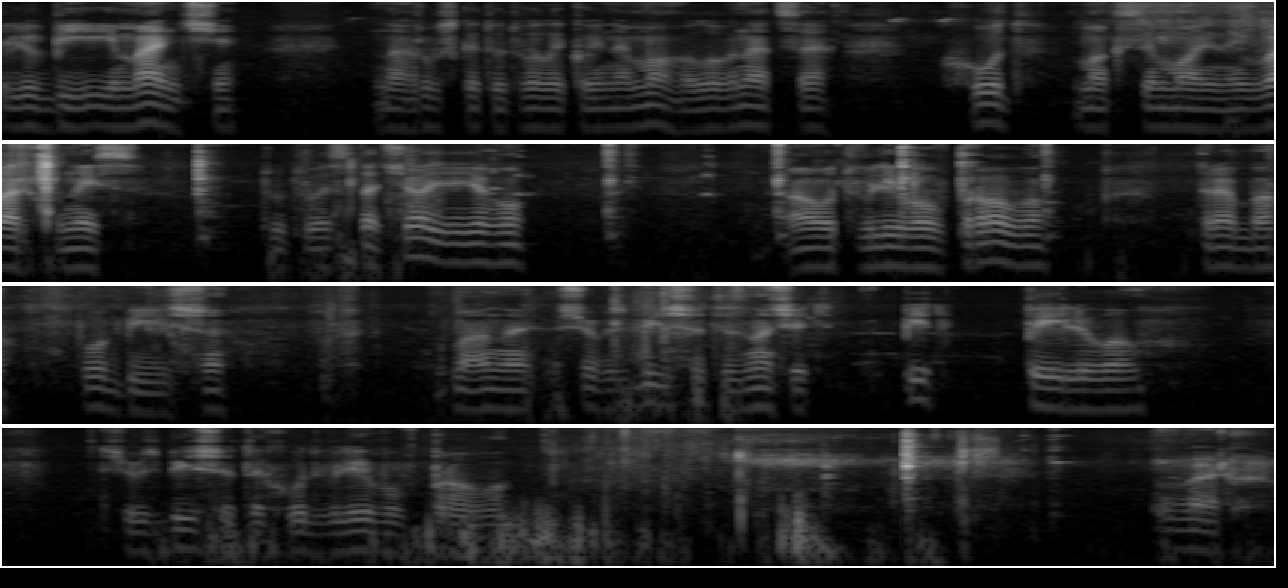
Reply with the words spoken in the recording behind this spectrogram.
любі і менші. Нагрузки тут великої нема. Головне це ход максимальний вверх-вниз. Тут вистачає його. А от вліво-вправо треба побільше. У мене, щоб збільшити, значить підпилював. Щоб збільшити ход вліво-вправо. Вверх,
